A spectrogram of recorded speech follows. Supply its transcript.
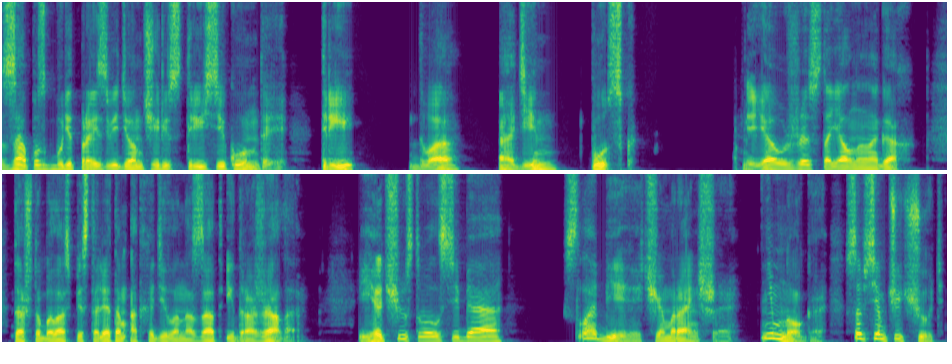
Запуск будет произведен через 3 секунды. 3, 2, 1, пуск. Я уже стоял на ногах. Та, что была с пистолетом, отходила назад и дрожала. Я чувствовал себя слабее, чем раньше. Немного, совсем чуть-чуть,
